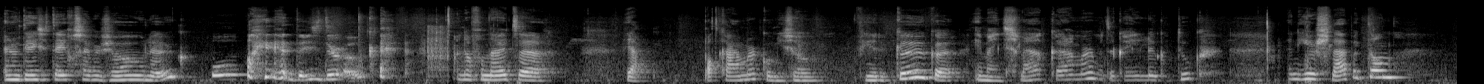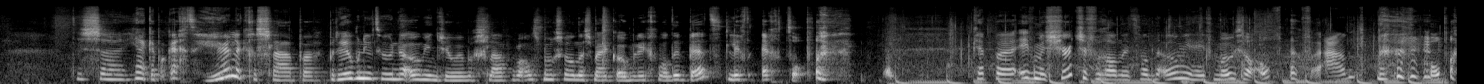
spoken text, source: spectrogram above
En ook deze tegels zijn weer zo leuk. En deze deur ook. En dan vanuit de ja, badkamer kom je zo via de keuken in mijn slaapkamer. Met ook een hele leuke doek. En hier slaap ik dan. Dus eh, ja, ik heb ook echt heerlijk geslapen. Ik ben heel benieuwd hoe Naomi en Joe hebben geslapen. Maar anders mogen ze wel naast mij komen liggen. Want dit bed ligt echt top. Ik heb eh, even mijn shirtje veranderd. Want Naomi heeft Moos al op, of aan. op.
